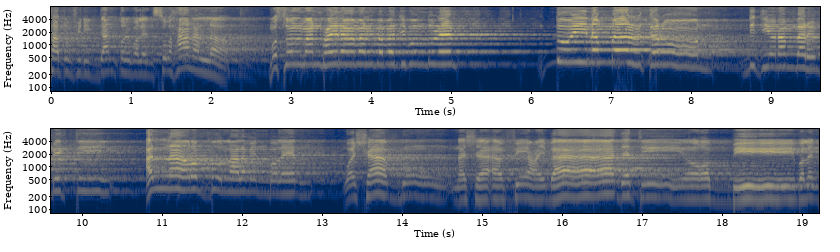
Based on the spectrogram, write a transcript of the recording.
সার্টিফিকেট দান করে বলেন সুবহান আল্লাহ মুসলমান ভাইরা আমার বাবাজি বন্ধুরে দুই নাম্বার কারণ দ্বিতীয় নাম্বার ব্যক্তি আল্লাহ রব্বুল আলমিন বলেন وشاب نشأ في عبادة ربي বলেন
